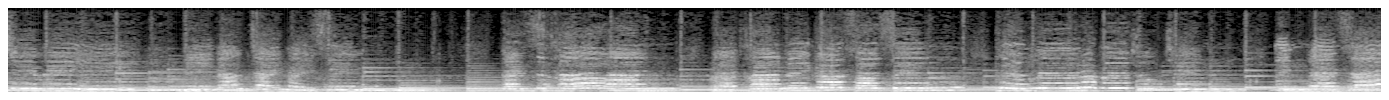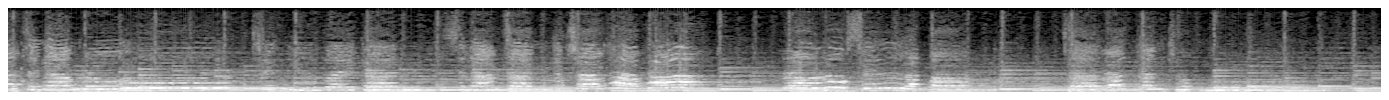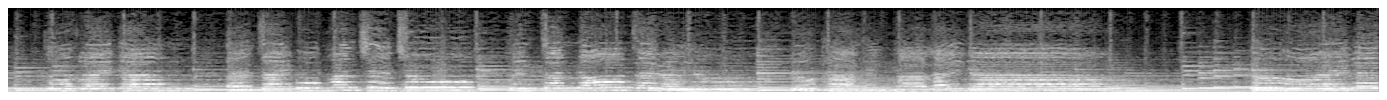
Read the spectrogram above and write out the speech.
ชีวีมีน้ำใจไม่สิ้น เป็นสถาบันประธานในการศาสินเรื่องลือระเบือทุกทินดินแดนแสนจะงามรู้ ถึงอยู่ไกลกัน สนามจันทร์กับชาวท่าพระเราลูกศิลปะจะรักกันทุกหมู่ตัวไกลกัน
